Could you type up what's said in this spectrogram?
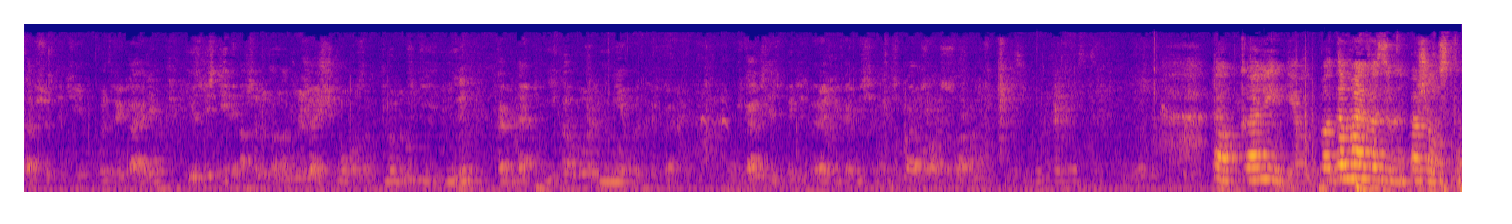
когда все-таки выдвигали, и известили абсолютно надлежащим образом на другие дни, когда никого не выдвигали. И как здесь быть избирательной комиссией муниципального образования? Так, коллеги, Дамай Вазовна, пожалуйста,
